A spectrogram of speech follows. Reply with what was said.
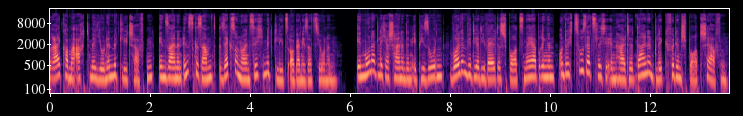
3,8 Millionen Mitgliedschaften in seinen insgesamt 96 Mitgliedsorganisationen. In monatlich erscheinenden Episoden wollen wir dir die Welt des Sports näher bringen und durch zusätzliche Inhalte deinen Blick für den Sport schärfen.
